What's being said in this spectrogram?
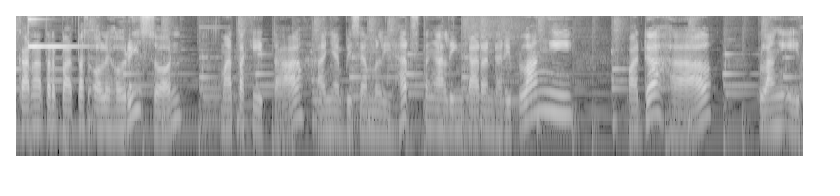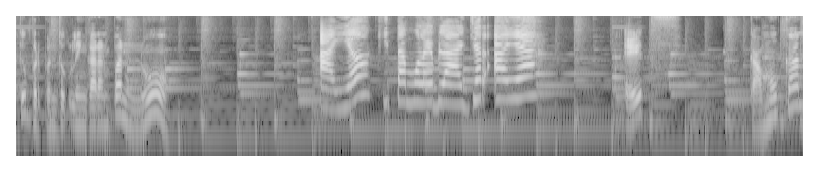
Karena terbatas oleh horizon, mata kita hanya bisa melihat setengah lingkaran dari pelangi. Padahal, pelangi itu berbentuk lingkaran penuh. Ayo kita mulai belajar ayah. Eits, kamu kan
